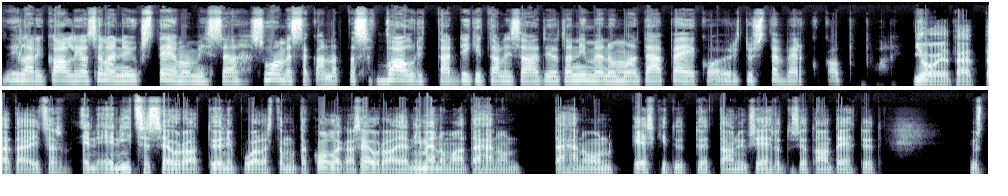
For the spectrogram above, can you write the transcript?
Ilari Kallio sellainen yksi teema, missä Suomessa kannattaisi vauhdittaa digitalisaatiota nimenomaan tämä PK-yritysten verkkokauppapuoli? Joo, ja tätä itse en, en itse seuraa työni puolesta, mutta kollega seuraa, ja nimenomaan tähän on, tähän on keskitytty, että tämä on yksi ehdotus, jota on tehty, että just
